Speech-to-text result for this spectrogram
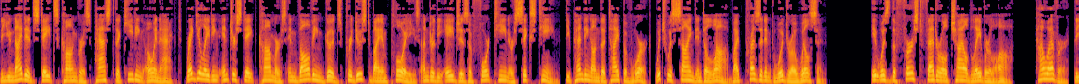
the United States Congress passed the Keating-Owen Act, regulating interstate commerce involving goods produced by employees under the ages of 14 or 16, depending on the type of work, which was signed into law by President Woodrow Wilson. It was the first federal child labor law. However, the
